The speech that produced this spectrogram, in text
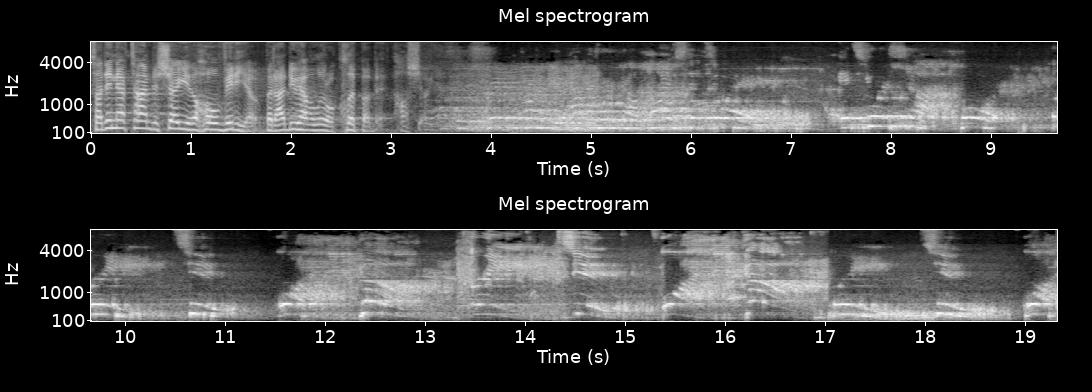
So I didn't have time to show you the whole video, but I do have a little clip of it. I'll show you. Straight in front of you, half court about five steps away. It's your shot. Four, three, two, one, go! Three, two, one, go! Three, two, one!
